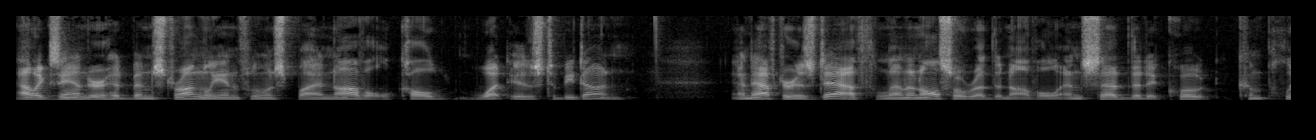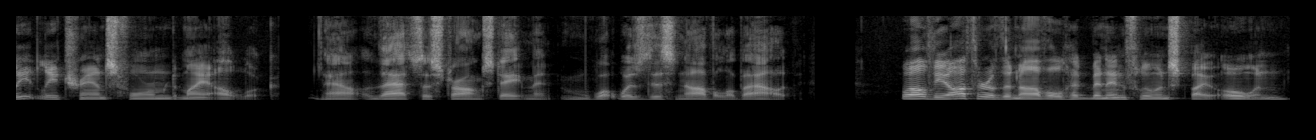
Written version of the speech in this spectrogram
Alexander had been strongly influenced by a novel called What Is to Be Done. And after his death, Lenin also read the novel and said that it, quote, completely transformed my outlook. Now, that's a strong statement. What was this novel about? Well, the author of the novel had been influenced by Owen,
